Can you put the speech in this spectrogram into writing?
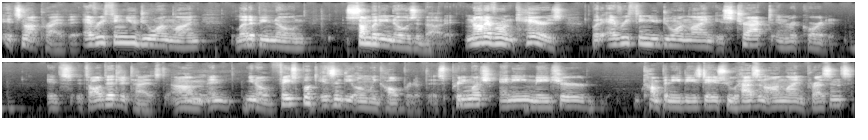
it's not private everything you do online let it be known somebody knows about it not everyone cares but everything you do online is tracked and recorded it's it's all digitized um, and you know facebook isn't the only culprit of this pretty much any major company these days who has an online presence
